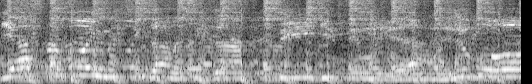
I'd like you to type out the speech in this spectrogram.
Я с тобою навсегда, навсегда. Ты единственная любовь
